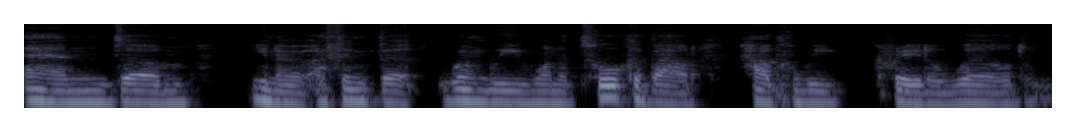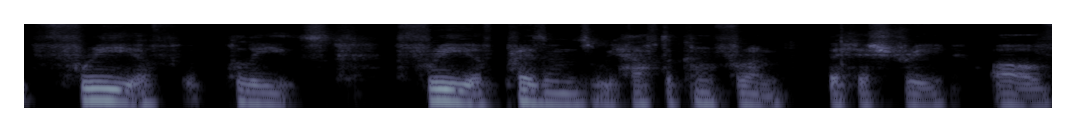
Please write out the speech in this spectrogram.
And, um, you know, I think that when we want to talk about how can we create a world free of police, free of prisons, we have to confront the history of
